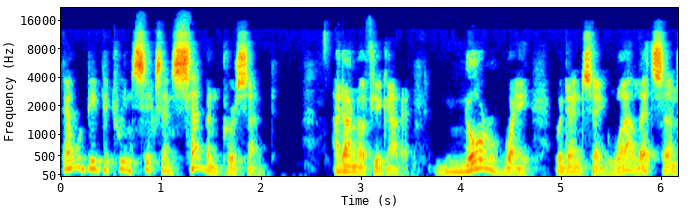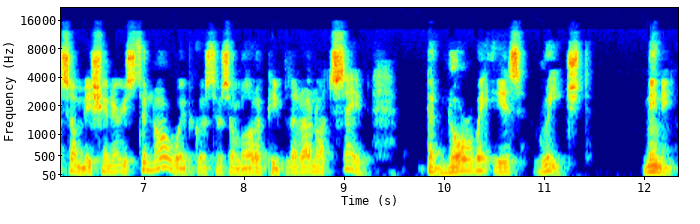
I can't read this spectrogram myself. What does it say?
That would be between 6 and 7%. I don't know if you got it. Norway would then say, well, let's send some missionaries to Norway because there's a lot of people that are not saved. But Norway is reached, meaning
